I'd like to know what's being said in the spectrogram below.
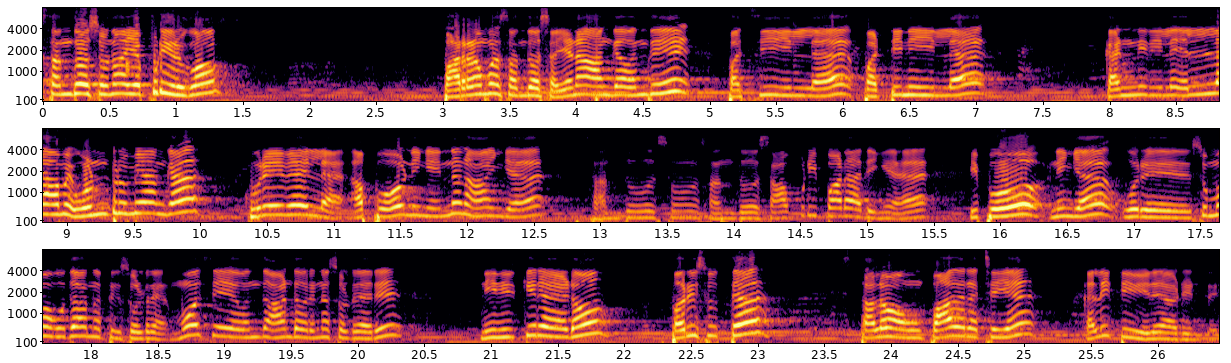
சந்தோஷம்னா எப்படி இருக்கும்? பரம சந்தோஷம். ஏன்னா அங்க வந்து பசி இல்ல பட்டினி இல்ல கண்ணீர் இல்ல எல்லாமே ஒன்றுமே அங்க குறையவே இல்லை. அப்போ நீங்க என்னன்னா இங்க சந்தோஷம் சந்தோஷம் அப்படி பாடாதீங்க. இப்போ நீங்க ஒரு சும்மா உதாரணத்துக்கு சொல்றேன். மோசையை வந்து ஆண்டவர் என்ன சொல்றாரு? நீ நிற்கிற இடம் பரிசுத்த ஸ்தலம். அவன் பாதரட்சையை கழட்டி விடு அப்படின்ட்டு.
